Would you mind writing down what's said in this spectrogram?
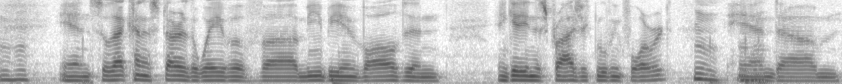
Mm-hmm. And so that kind of started the wave of uh, me being involved in in getting this project moving forward. Mm-hmm. And um,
